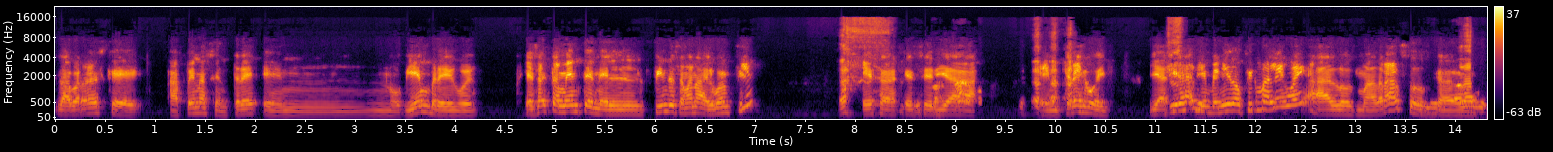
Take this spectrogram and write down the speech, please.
La verdad es que apenas entré en noviembre, güey. Exactamente en el fin de semana del Buen Fin. Esa, ese día entré, güey. Y así era, bienvenido, fírmale, güey, a los madrazos, cabrón.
